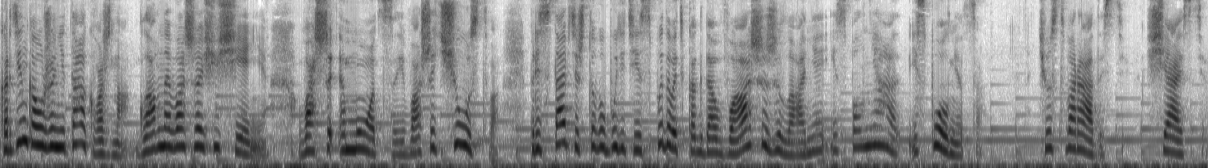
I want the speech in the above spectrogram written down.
Картинка уже не так важна. Главное ваши ощущения, ваши эмоции, ваши чувства. Представьте, что вы будете испытывать, когда ваши желания исполня... исполнятся чувство радости, счастья,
